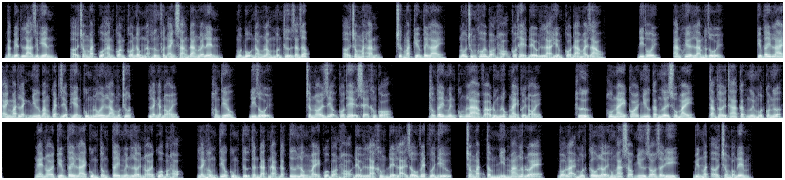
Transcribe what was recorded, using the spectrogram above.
đặc biệt là diệp hiên, ở trong mắt của hắn còn có nồng nặc hưng phấn ánh sáng đang lóe lên, một bộ nóng lòng muốn thử gián dấp. Ở trong mắt hắn, trước mắt kiếm tây lai, nô trung khôi bọn họ có thể đều là hiếm có đá mài dao. Đi thôi, ăn khuya làm được rồi. Kiếm tây lai ánh mắt lạnh như băng quét diệp hiên cùng lôi lão một chút, lạnh nhạt nói, hồng tiêu, đi rồi. Chấm nói rượu có thể sẽ không có. Tống tây nguyên cũng là vào đúng lúc này cười nói ừ hôm nay coi như các ngươi số may, tạm thời tha các ngươi một con ngựa. Nghe nói kiếm tây lai cùng tống tây nguyên lời nói của bọn họ, lãnh hồng tiêu cùng tử thần đạt nạp đặc tư lông mày của bọn họ đều là không để lại dấu vết vừa nhữ trong mắt tầm nhìn mang lấp lóe, bỏ lại một câu lời hung ác sau như gió rời đi, biến mất ở trong bóng đêm.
